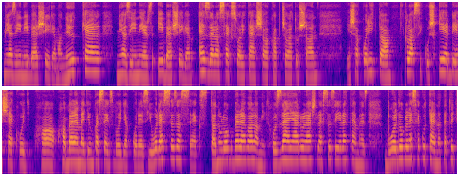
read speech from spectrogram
mi az én éberségem a nőkkel, mi az én éberségem ezzel a szexualitással kapcsolatosan, és akkor itt a klasszikus kérdések, hogy ha, ha belemegyünk a szexbe, hogy akkor ez jó lesz ez a szex, tanulok bele valamit, hozzájárulás lesz az életemhez, boldog leszek utána, tehát hogy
